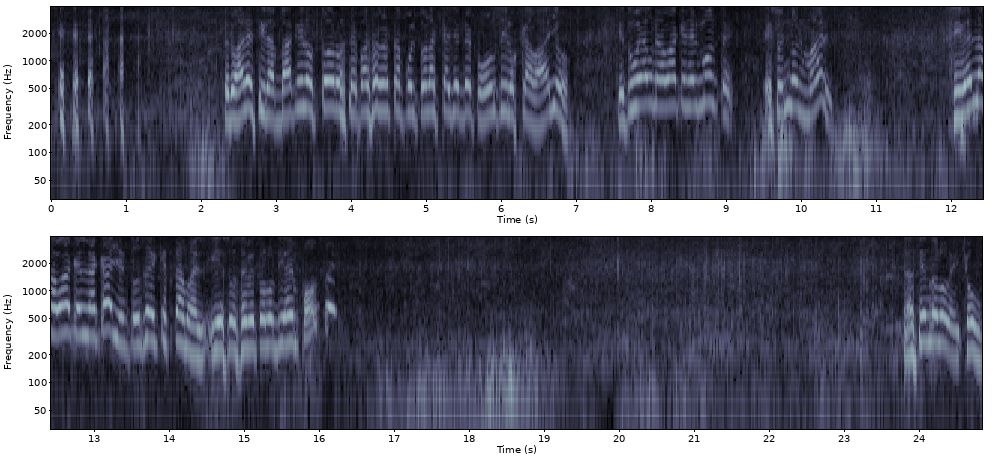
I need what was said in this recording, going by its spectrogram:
Pero vale, si las vacas y los toros se pasan hasta por todas las calles de Ponce y los caballos, que tú veas una vaca en el monte, eso es normal. Si ves la vaca en la calle, entonces es que está mal. Y eso se ve todos los días en Ponce. Está haciéndolo de show.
